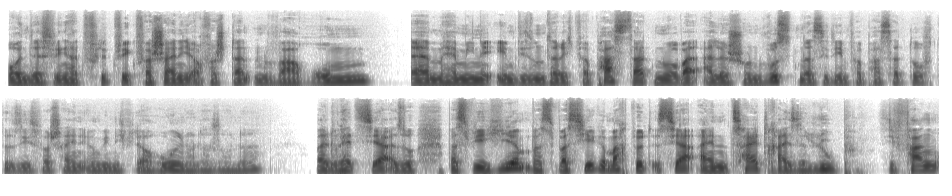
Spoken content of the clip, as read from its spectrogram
Und deswegen hat Flitwick wahrscheinlich auch verstanden, warum ähm, Hermine eben diesen Unterricht verpasst hat. Nur weil alle schon wussten, dass sie den verpasst hat, durfte sie es wahrscheinlich irgendwie nicht wiederholen oder so, ne? Weil du hättest ja, also was wir hier, was, was hier gemacht wird, ist ja ein Zeitreise-Loop. Sie fangen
